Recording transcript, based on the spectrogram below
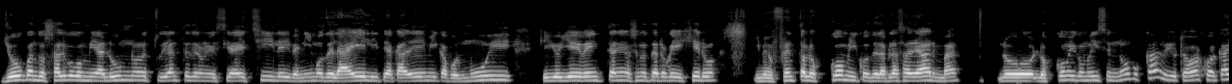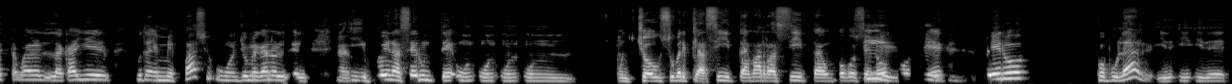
yo cuando salgo con mis alumnos, estudiantes de la Universidad de Chile y venimos de la élite académica, por muy que yo lleve 20 años haciendo teatro callejero y me enfrento a los cómicos de la Plaza de Armas, los cómicos me dicen, no, pues claro, yo trabajo acá, esta la calle, puta, en mi espacio, pues, yo me gano el, y, pueden hacer un, un, un, un, un show súper clasista, más racista, un poco xenófobo, ¿eh? pero popular y, de,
